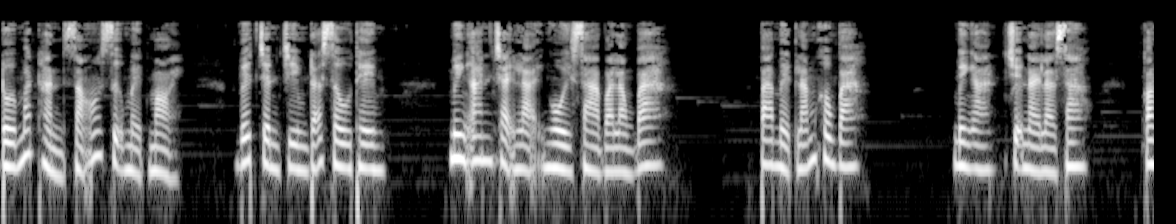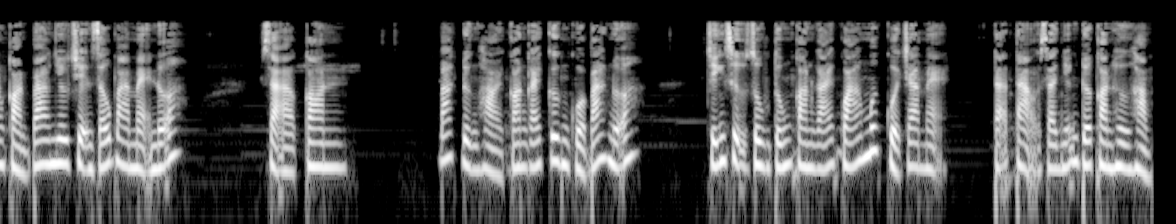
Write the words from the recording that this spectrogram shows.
Đôi mắt hẳn rõ sự mệt mỏi. Vết chân chim đã sâu thêm. Minh An chạy lại ngồi xà vào lòng ba. Ba mệt lắm không ba? Minh An, chuyện này là sao? Con còn bao nhiêu chuyện giấu ba mẹ nữa? Dạ con... Bác đừng hỏi con gái cưng của bác nữa. Chính sự dung túng con gái quá mức của cha mẹ đã tạo ra những đứa con hư hỏng.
